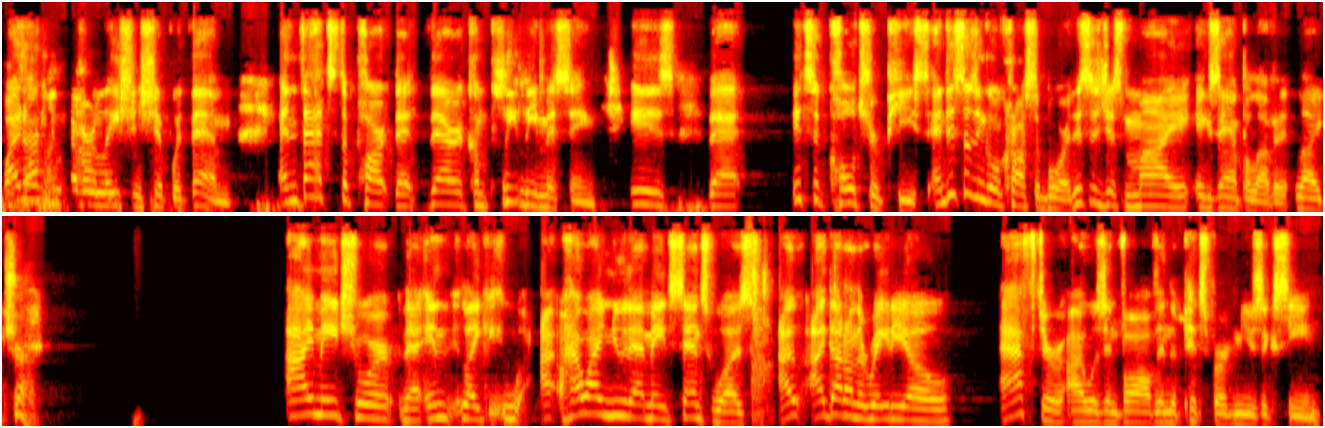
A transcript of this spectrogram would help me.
Why don't you have a relationship with them? And that's the part that they're completely missing is that it's a culture piece. And this doesn't go across the board. This is just my example of it. Like, Sure. I made sure that in like I, how I knew that made sense was I, I got on the radio after I was involved in the Pittsburgh music scene,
